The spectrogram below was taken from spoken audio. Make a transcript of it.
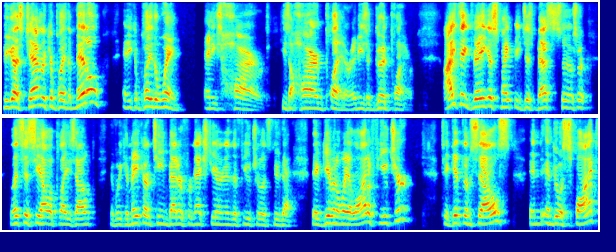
Because Chandler can play the middle and he can play the wing. And he's hard. He's a hard player and he's a good player. I think Vegas might be just best. So, so let's just see how it plays out. If we can make our team better for next year and in the future, let's do that. They've given away a lot of future to get themselves in, into a spot.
